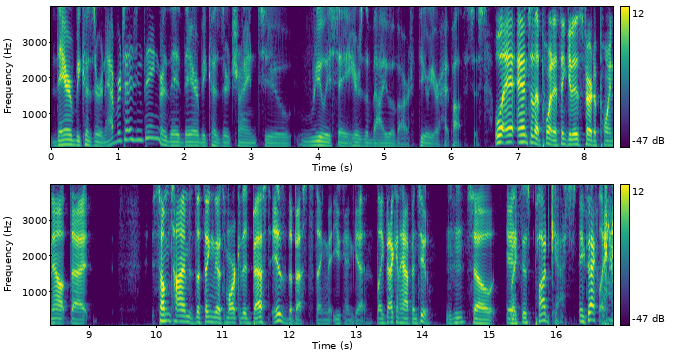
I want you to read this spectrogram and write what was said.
there because they're an advertising thing or are they there because they're trying to really say here's the value of our theory or hypothesis Well, and, and to that point, I think it is fair to point out that sometimes the thing that's marketed best is the best thing that you can get. Like that can happen too. Mm-hmm. So it's, like this podcast exactly.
